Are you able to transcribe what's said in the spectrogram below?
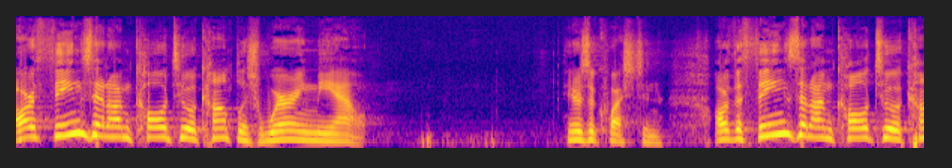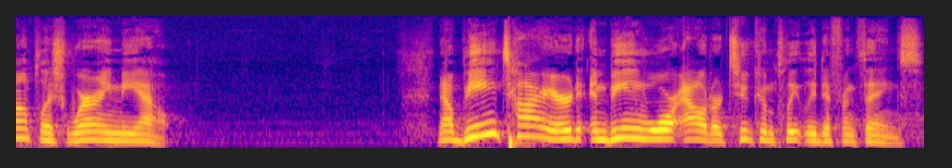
Are things that I'm called to accomplish wearing me out? Here's a question Are the things that I'm called to accomplish wearing me out? Now, being tired and being wore out are two completely different things.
